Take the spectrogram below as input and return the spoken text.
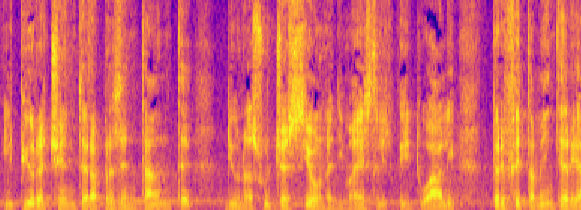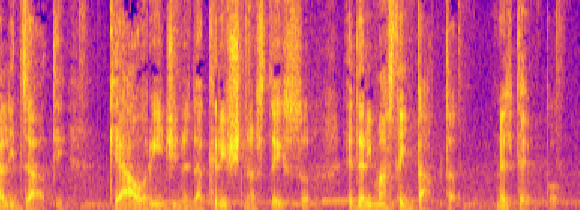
il più recente rappresentante di una successione di maestri spirituali perfettamente realizzati, che ha origine da Krishna stesso ed è rimasta intatta nel tempo.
